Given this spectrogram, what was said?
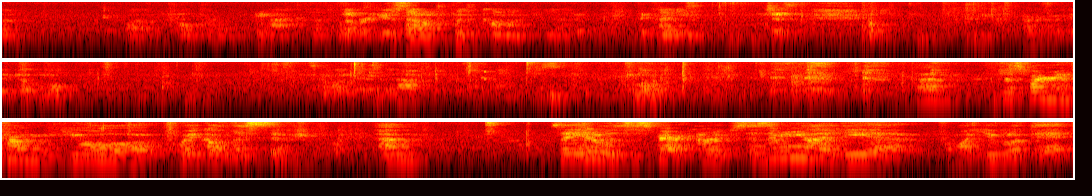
a, a proper act. That was, very just I want to put a comment. Yeah. Thank you. Just. All right, we got a couple more. Let's go on there. and then- Come on. Um, just wondering from your work on this, um, so you had all these disparate groups. Is there any idea from what you've looked at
